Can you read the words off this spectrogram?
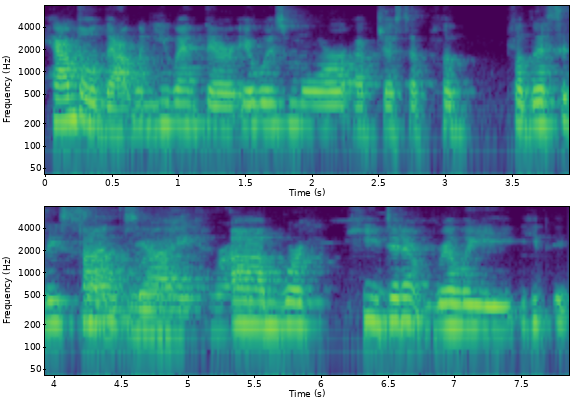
handled that when he went there it was more of just a pub- publicity stunt Stunt, right right. um, where he didn't really he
